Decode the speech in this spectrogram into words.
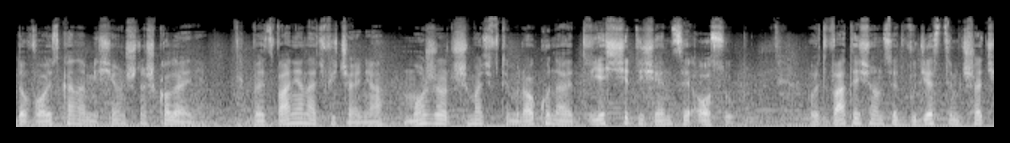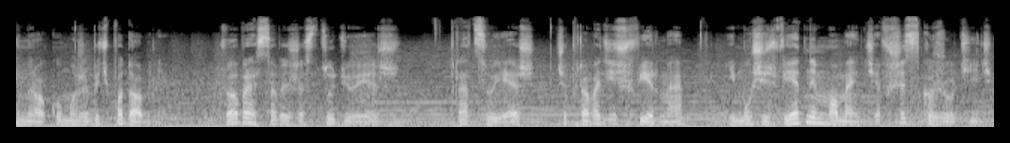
do wojska na miesięczne szkolenie. Wezwania na ćwiczenia może otrzymać w tym roku nawet 200 tysięcy osób. W 2023 roku może być podobnie. Wyobraź sobie, że studiujesz, pracujesz czy prowadzisz firmę i musisz w jednym momencie wszystko rzucić,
